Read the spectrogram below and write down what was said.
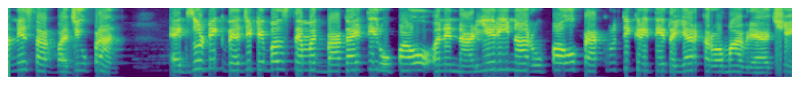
અને શાકભાજી ઉપરાંત એક્ઝોટિક વેજીટેબલ્સ તેમજ બાગાયતી રોપાઓ અને નાળિયેરીના રોપાઓ પ્રાકૃતિક રીતે તૈયાર કરવામાં આવી રહ્યા છે,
